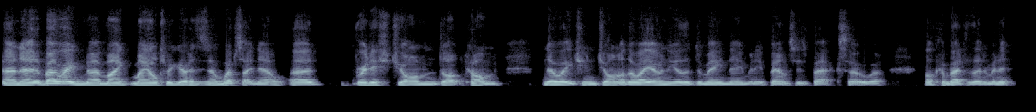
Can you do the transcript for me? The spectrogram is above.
and uh, by the way, my, my alter ego has his own website now, uh, britishjohn.com. No H in John, although I own the other domain name and it bounces back. So I'll come back to that in a minute.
